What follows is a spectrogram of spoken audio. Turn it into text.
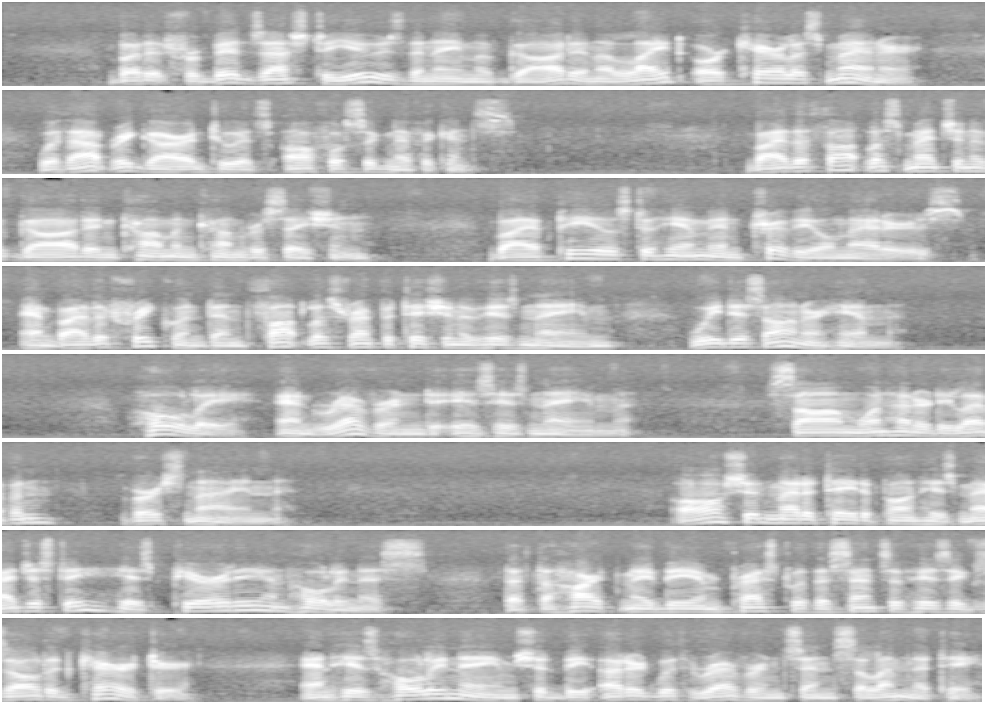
but it forbids us to use the name of God in a light or careless manner, without regard to its awful significance. By the thoughtless mention of God in common conversation, by appeals to him in trivial matters, and by the frequent and thoughtless repetition of his name, we dishonor him. Holy and reverend is his name. Psalm 111, verse 9. All should meditate upon his majesty, his purity, and holiness, that the heart may be impressed with a sense of his exalted character, and his holy name should be uttered with reverence and solemnity.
